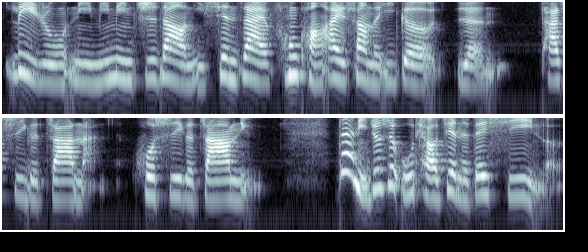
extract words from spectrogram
例如，你明明知道你现在疯狂爱上的一个人，他是一个渣男或是一个渣女。但你就是无条件的被吸引了，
